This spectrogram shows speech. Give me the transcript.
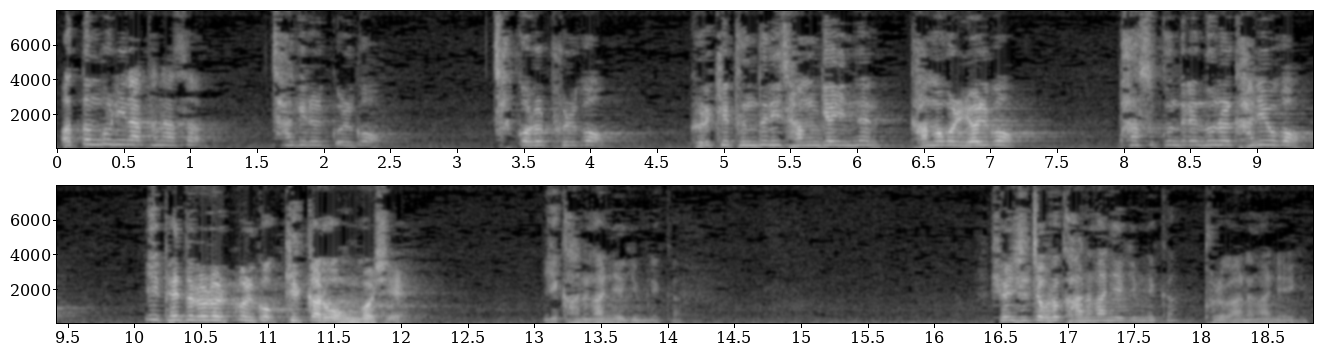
어떤 분이 나타나서 자기를 끌고 착고를 풀고 그렇게 든든히 잠겨 있는 감옥을 열고 파수꾼들의 눈을 가리우고 이 베드로를 끌고 길가로 온 것이에요. 이게 가능한 얘기입니까? 현실적으로 가능한 얘기입니까? 불가능한 얘기입니다.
